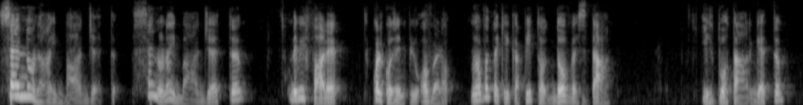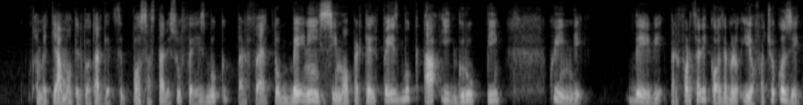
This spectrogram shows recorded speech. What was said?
Se non hai budget, se non hai budget, devi fare qualcosa in più, ovvero una volta che hai capito dove sta il tuo target, ammettiamo che il tuo target possa stare su Facebook, perfetto, benissimo, perché Facebook ha i gruppi, quindi devi per forza di cose, almeno io faccio così,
